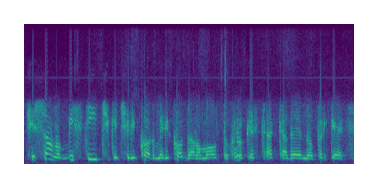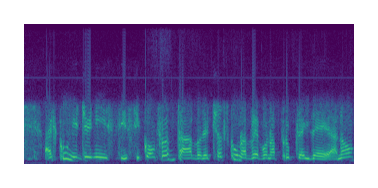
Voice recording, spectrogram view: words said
ci sono bisticci che ricord- mi ricordano molto quello che sta accadendo perché alcuni igienisti si confrontavano e ciascuno aveva una propria idea, no?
